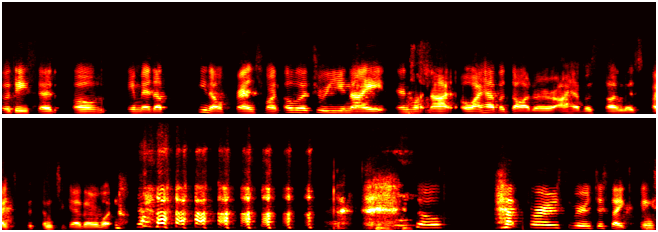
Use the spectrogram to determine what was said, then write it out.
So they said, oh, they met up you know, friends want, oh, let's reunite and whatnot. Oh, I have a daughter, I have a son, let's try to put them together, whatnot. so at first we were just like being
